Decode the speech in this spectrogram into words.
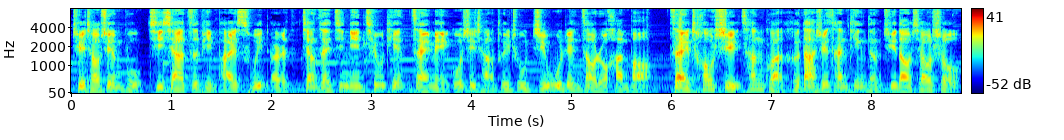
雀巢宣布，旗下子品牌 Sweet Earth 将在今年秋天在美国市场推出植物人造肉汉堡，在超市、餐馆和大学餐厅等渠道销售。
